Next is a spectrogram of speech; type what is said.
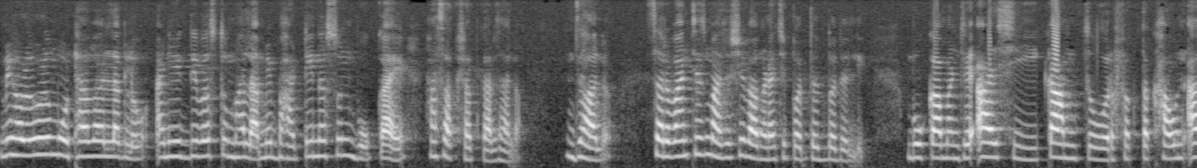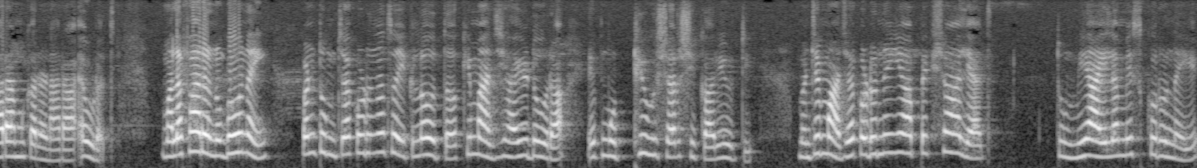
मी हळूहळू मोठा व्हायला लागलो आणि एक दिवस तुम्हाला मी भाटी नसून बोका आहे हा साक्षात्कार झाला. झालं. सर्वांचीच माझ्याशी वागण्याची पद्धत बदलली. बोका म्हणजे आळशी कामचोर फक्त खाऊन आराम करणारा एवढंच. मला फार अनुभव नाही पण तुमच्याकडूनच ऐकलं होतं की माझी आई डोरा एक मोठी हुशार शिकारी होती. म्हणजे माझ्याकडूनही या अपेक्षा आल्याच तुम्ही आईला मिस करू नये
